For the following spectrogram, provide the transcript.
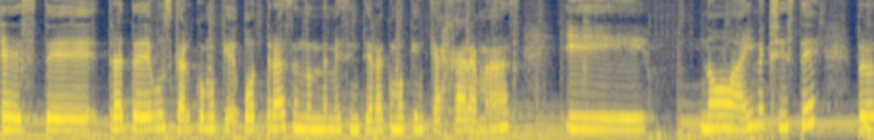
este, traté de buscar como que otras en donde me sintiera como que encajara más. Y no hay, no existe pero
